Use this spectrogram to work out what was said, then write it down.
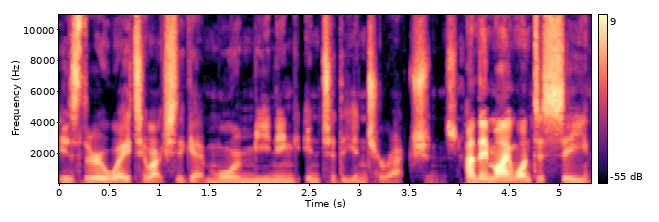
Is there a way to actually get more meaning into the interactions? And they might want to see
